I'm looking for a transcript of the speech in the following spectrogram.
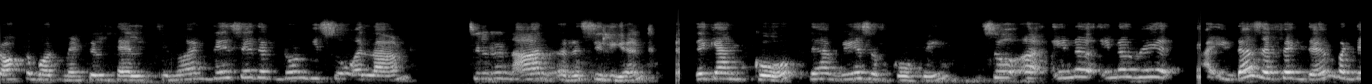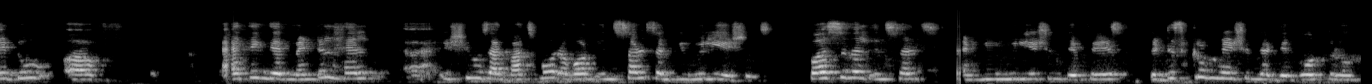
talk about mental health, you know, and they say that don't be so alarmed. Children are resilient; they can cope. They have ways of coping. So, uh, in a in a way, it does affect them, but they do. Uh, I think their mental health uh, issues are much more about insults and humiliations, personal insults and humiliations they face, the discrimination that they go through,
